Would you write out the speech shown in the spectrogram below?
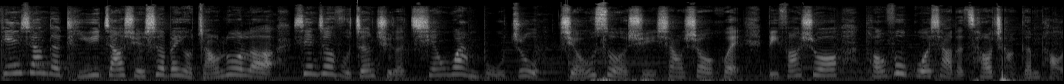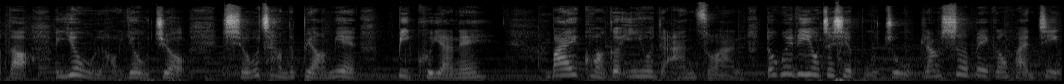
偏乡的体育教学设备有着落了，县政府争取了千万补助，九所学校受惠。比方说，同富国小的操场跟跑道又老又旧，球场的表面必亏啊呢，买款个应用的安装，都会利用这些补助，让设备跟环境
